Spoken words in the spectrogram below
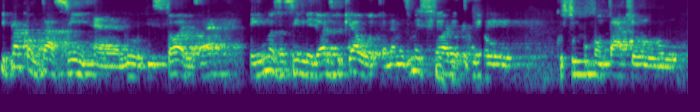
E para contar assim, é, Lu, histórias, né? Tem umas assim melhores do que a outra, né? Mas uma história que eu costumo contar que eu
